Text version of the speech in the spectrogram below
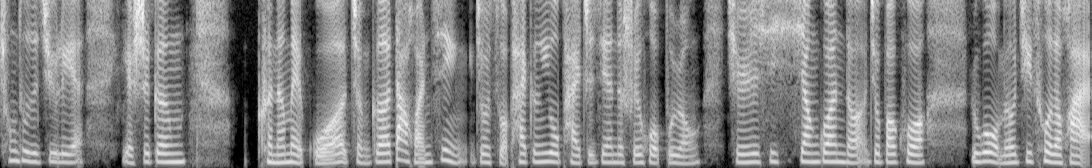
冲突的剧烈，也是跟可能美国整个大环境，就是左派跟右派之间的水火不容，其实是息息相关的。就包括，如果我没有记错的话，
